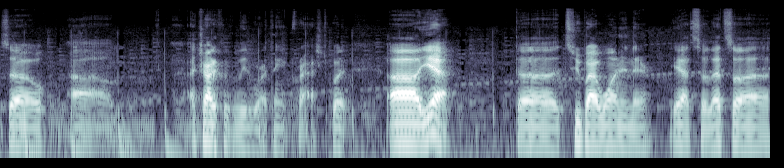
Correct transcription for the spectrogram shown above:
So, um, I tried to click the leaderboard. I think it crashed. But, uh, yeah. the two by one in there. Yeah, so that's uh.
